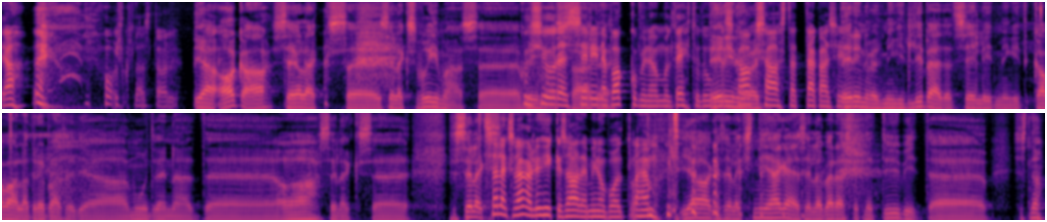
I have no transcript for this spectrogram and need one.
jah olgu las ta olla. ja, aga see oleks, see oleks võimas. kusjuures selline pakkumine on mul tehtud umbes erinevad, kaks aastat tagasi. erinevad mingid libedad sellid, mingid kavalad rebased ja muud vennad oh,. see oleks, see oleks. see oleks väga lühike saade minu poolt vähemalt ja, aga see oleks nii äge, sellepärast et need tüübid, sest noh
